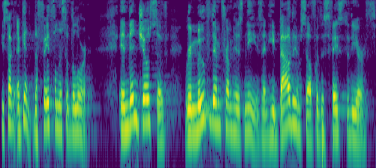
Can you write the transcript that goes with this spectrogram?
He's talking, again, the faithfulness of the Lord. And then Joseph removed them from his knees and he bowed himself with his face to the earth.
